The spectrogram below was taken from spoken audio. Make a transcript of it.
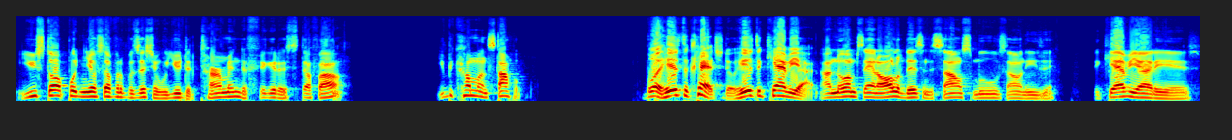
You start putting yourself in a position where you're determined to figure this stuff out you become unstoppable. But here's the catch, though. Here's the caveat. I know I'm saying all of this and it sounds smooth, sound easy. The caveat is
